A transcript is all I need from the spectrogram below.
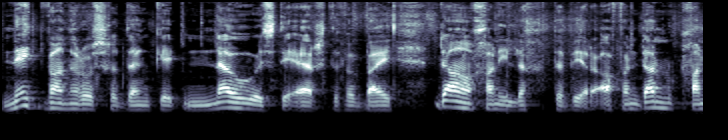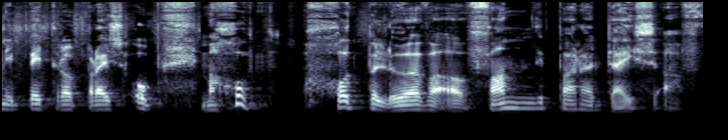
net wanneer ons gedink het nou is die ergste verby, dan gaan die ligte weer af en dan gaan die petrolprys op. Maar God, God beloof al van die paradys af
